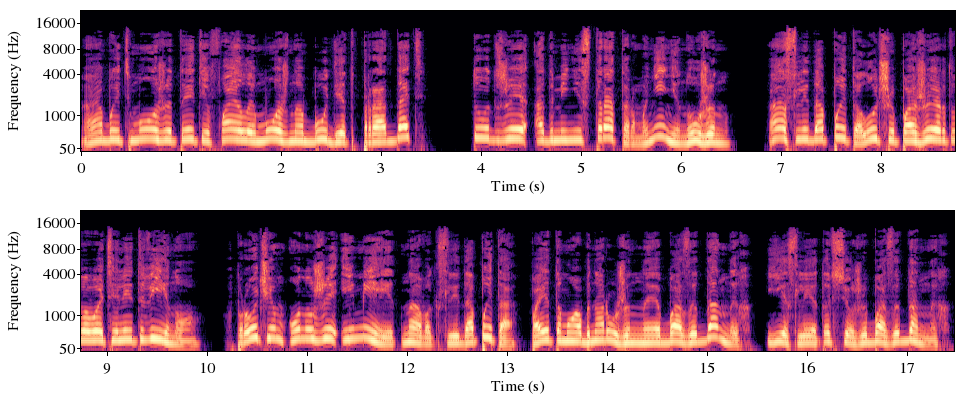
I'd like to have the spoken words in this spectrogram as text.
А быть может, эти файлы можно будет продать? Тот же администратор мне не нужен. А следопыта лучше пожертвовать Литвину. Впрочем, он уже имеет навык следопыта, поэтому обнаруженные базы данных, если это все же базы данных,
